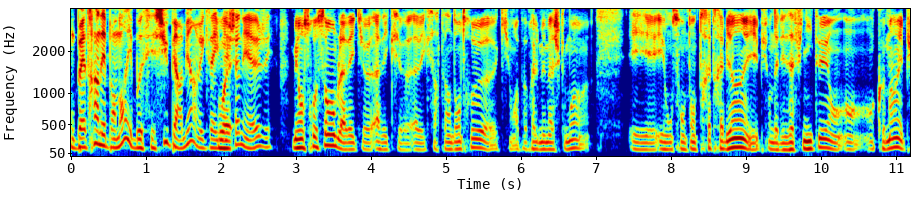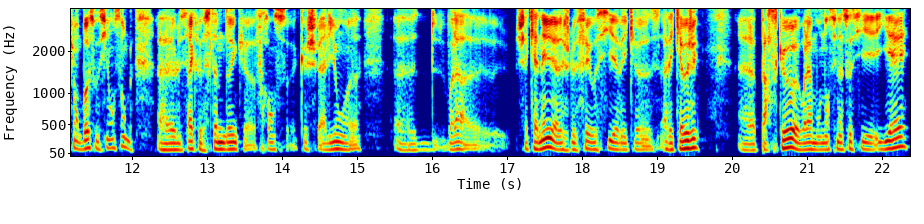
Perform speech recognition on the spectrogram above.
On peut être indépendant et bosser super bien avec Live Ouais. Nation et AEG. Mais on se ressemble avec, euh, avec, euh, avec certains d'entre eux euh, qui ont à peu près le même âge que moi. Et, et on s'entend très très bien. Et puis on a des affinités en, en- en commun. Et puis on bosse aussi ensemble. Euh, le- que le Slam Dunk France que je fais à Lyon, euh, de- voilà, euh, chaque année, euh, je le fais aussi avec, euh, avec AEG. Parce que voilà, mon ancien associé y est,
